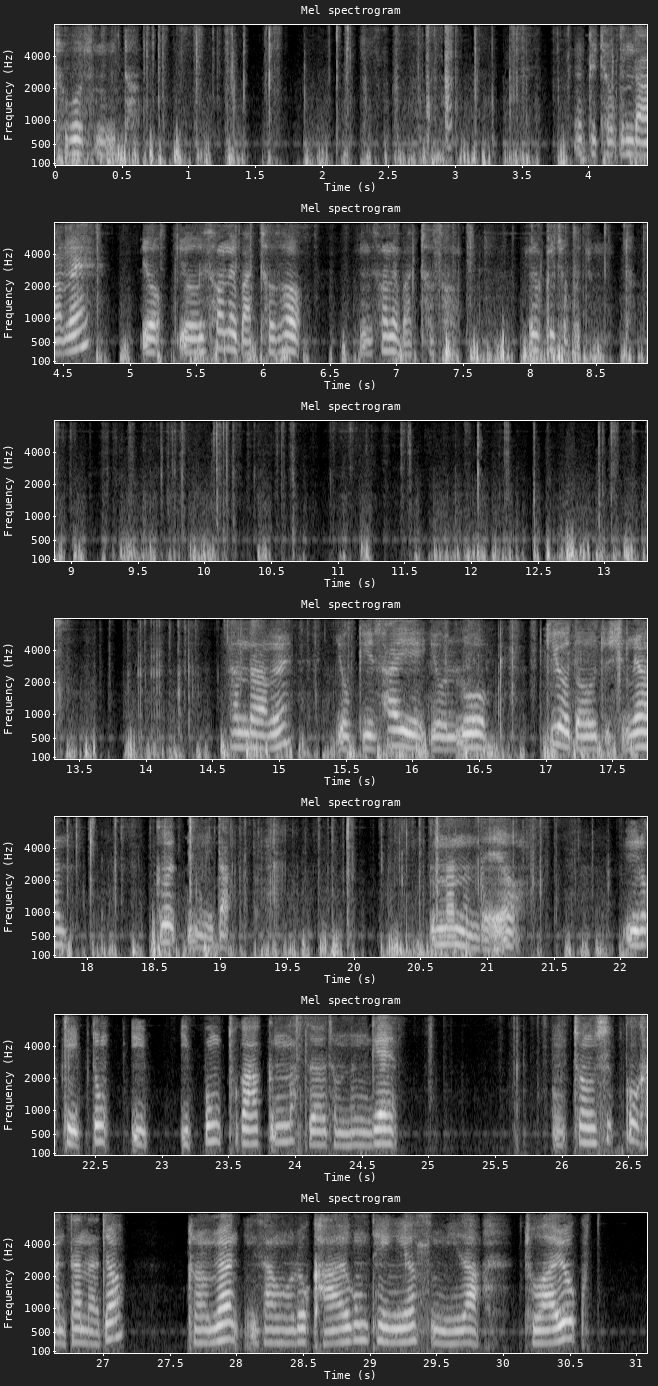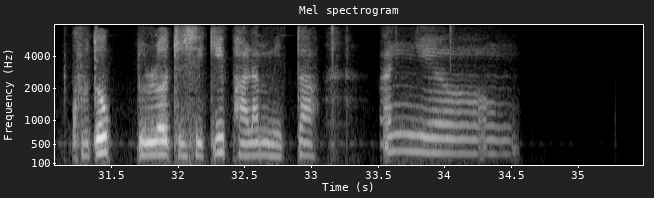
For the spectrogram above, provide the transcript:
접어줍니다. 이렇게 접은 다음에 요, 요 선에 맞춰서 이 선에 맞춰서 이렇게 접어줍니다. 한 다음에 여기 사이에 열로 끼워 넣어주시면 끝입니다. 끝났는데요. 이렇게 입동, 입, 입봉투가 끝났어요. 접는 게 엄청 쉽고 간단하죠? 그러면 이상으로 가을곰탱이였습니다. 좋아요, 구, 구독 눌러주시기 바랍니다. 안녕.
